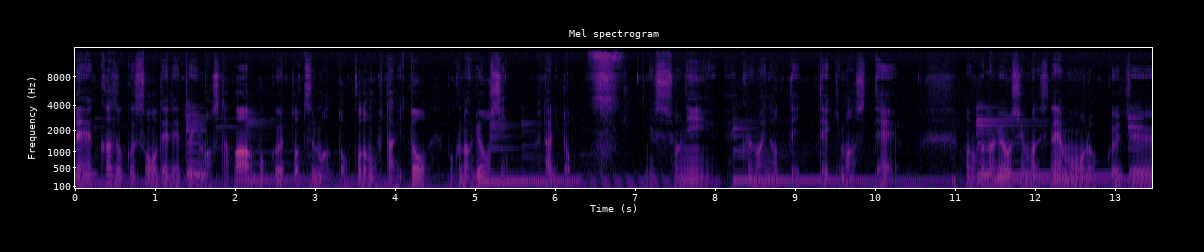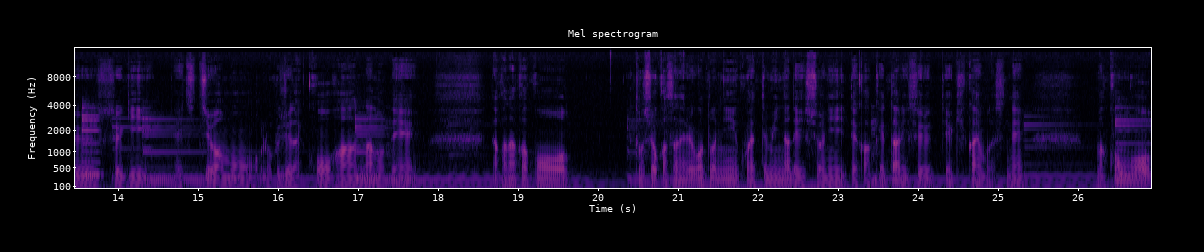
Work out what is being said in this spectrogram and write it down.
で家族総出でと言いましたが僕と妻と子供2人と僕の両親2人と一緒に車に乗って行ってきまして僕の両親もですねもう60過ぎで父はもう60代後半なのでなかなかこう年を重ねるごとにこうやってみんなで一緒に出かけたりするっていう機会もですね、まあ、今後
